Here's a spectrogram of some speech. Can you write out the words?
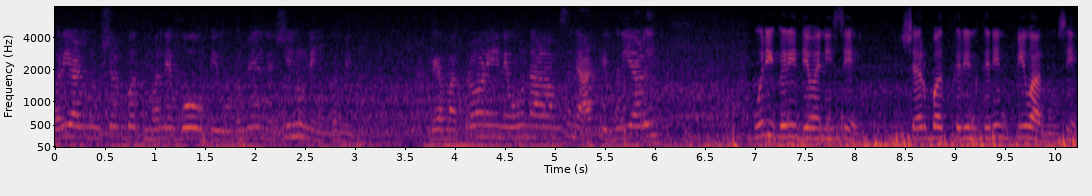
વરિયાળીનું શરબત મને બહુ પીવું ગમે ને શીનું નહીં ગમે. એટલે એમાં ત્રણેયને ઉનાળામાં છે ને આટલી વરિયાળી પૂરી કરી દેવાની છે. શરબત કરીને કરીને પીવાનું છે.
